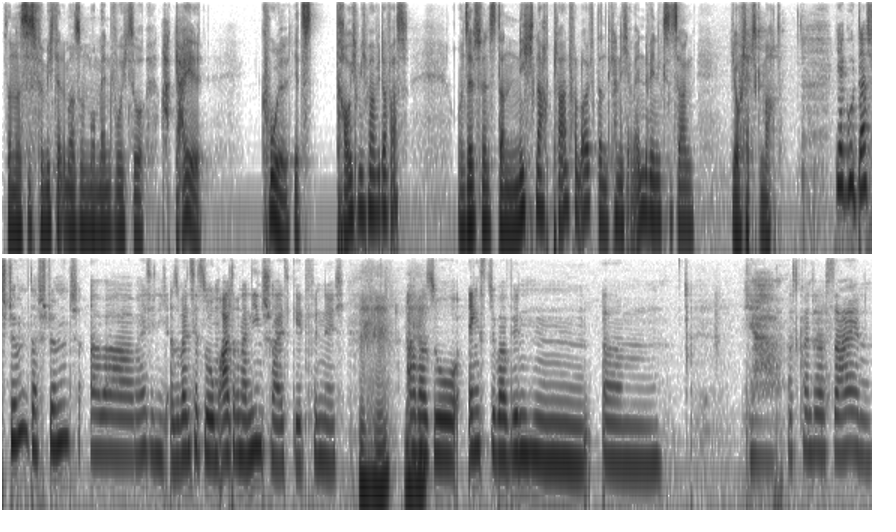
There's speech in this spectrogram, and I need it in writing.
Sondern es ist für mich dann immer so ein Moment, wo ich so, ah, geil, cool, jetzt traue ich mich mal wieder was. Und selbst wenn es dann nicht nach Plan verläuft, dann kann ich am Ende wenigstens sagen, jo, ich hab's gemacht. Ja gut, das stimmt, das stimmt, aber weiß ich nicht. Also wenn es jetzt so um Adrenalinscheiß geht, finde ich. Mhm, mhm. Aber so Ängste überwinden, ähm, ja, was könnte das sein?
